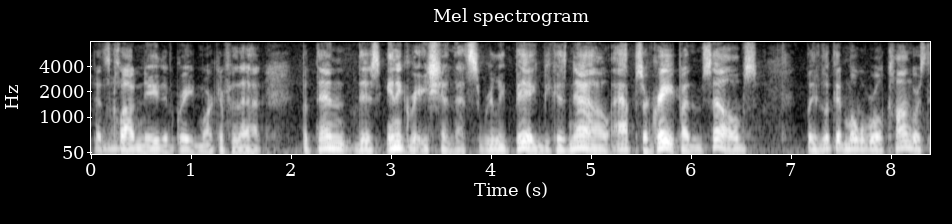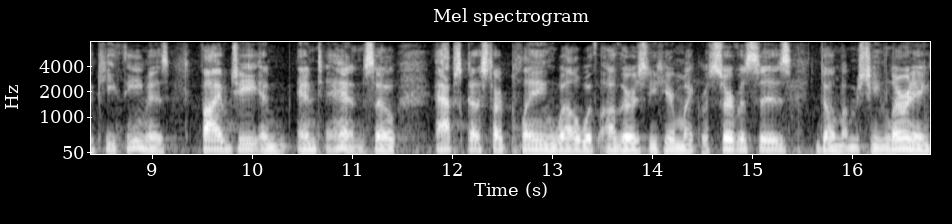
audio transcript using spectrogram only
That's mm -hmm. cloud native, great market for that. But then there's integration that's really big because now apps are great by themselves, but if you look at Mobile World Congress, the key theme is 5G and end-to-end. -end. So apps got to start playing well with others. You hear microservices, you're talking about machine learning.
